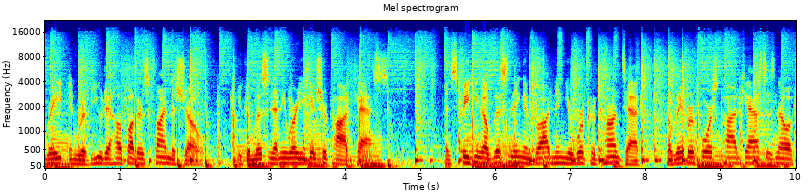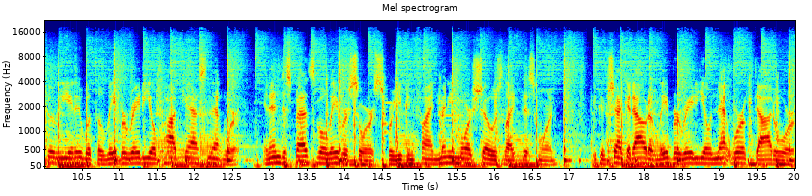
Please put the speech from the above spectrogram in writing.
rate, and review to help others find the show. You can listen anywhere you get your podcasts. And speaking of listening and broadening your worker contact, the Labor Force podcast is now affiliated with the Labor Radio Podcast Network, an indispensable labor source where you can find many more shows like this one. You can check it out at laborradionetwork.org.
